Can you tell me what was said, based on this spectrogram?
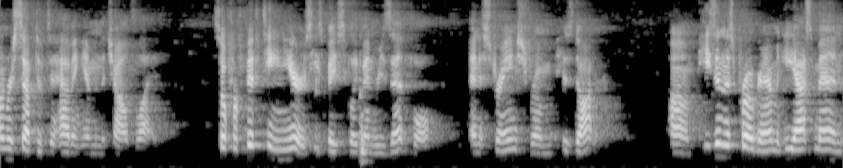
unreceptive to having him in the child's life. So for 15 years, he's basically been resentful and estranged from his daughter. Um, he's in this program, and he asked men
